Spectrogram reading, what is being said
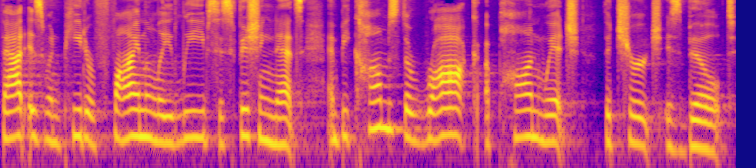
That is when Peter finally leaves his fishing nets and becomes the rock upon which the church is built.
